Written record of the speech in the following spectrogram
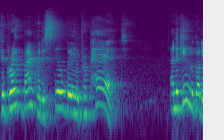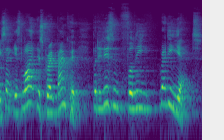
the, great banquet is still being prepared. And the kingdom of God, he's saying, it's like this great banquet, but it isn't fully ready yet.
